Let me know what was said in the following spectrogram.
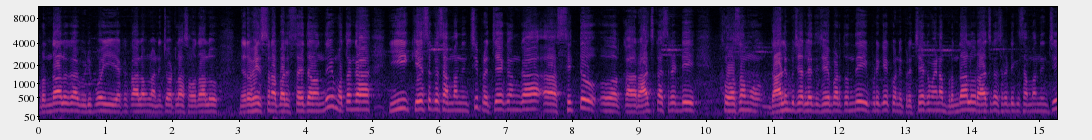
బృందాలుగా విడిపోయి ఏకకాలంలో అన్ని చోట్ల సోదాలు నిర్వహిస్తున్న పరిస్థితి అయితే ఉంది. మొత్తంగా ఈ కేసుకు సంబంధించి ప్రత్యేకంగా సిట్టు రాజకాశ్ రెడ్డి కోసం గాలింపు చర్యలు అయితే చేపడుతుంది. ఇప్పటికే కొన్ని ప్రత్యేకమైన బృందాలు రాజకాశ రెడ్డికి సంబంధించి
